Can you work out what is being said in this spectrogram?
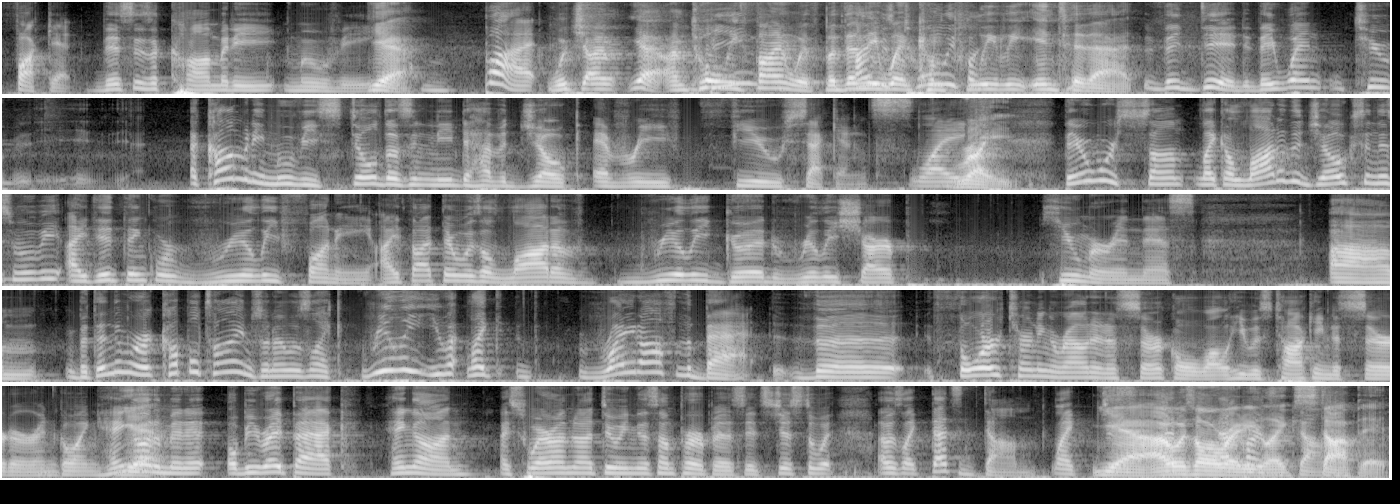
Fuck it. This is a comedy movie. Yeah, But which I'm yeah I'm totally Being- fine with. But then I they went totally completely into that. They did. They went to a comedy movie still doesn't need to have a joke every few seconds. Like Right. There were some like a lot of the jokes in this movie I did think were really funny. I thought there was a lot of really good, really sharp humor in this. Um, but then there were a couple times when I was like, really? You like right off the bat, the Thor turning around in a circle while he was talking to Surtur and going, "Hang Yeah. on a minute, I'll be right back. Hang on, I swear I'm not doing this on purpose. It's just the way." I was like, "That's dumb." Like, just- yeah, I was already like, dumb. stop it.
